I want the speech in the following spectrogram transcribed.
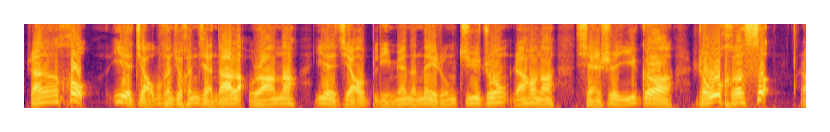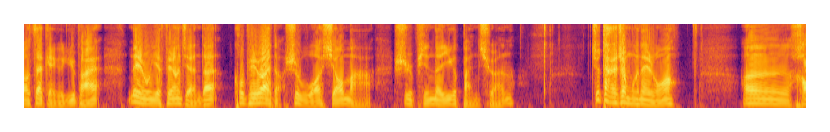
然后。页脚部分就很简单了，然后呢，页脚里面的内容居中，然后呢，显示一个柔和色，然后再给个余白，内容也非常简单。Copyright 是我小马视频的一个版权，就大概这么个内容啊。嗯，好，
